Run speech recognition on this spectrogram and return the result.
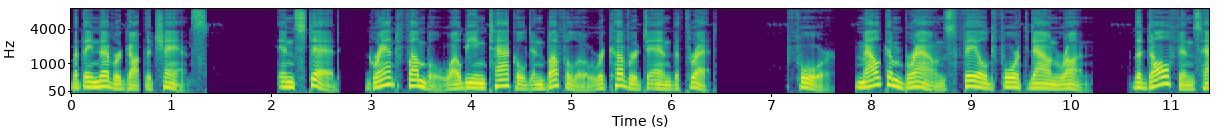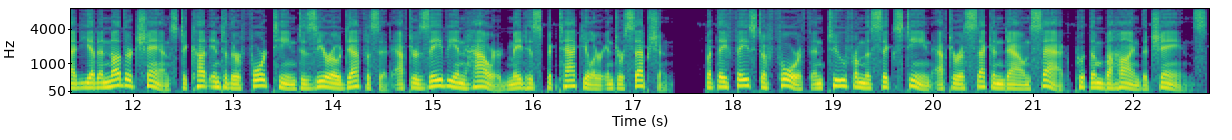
but they never got the chance. Instead, Grant fumble while being tackled and Buffalo recovered to end the threat. 4. Malcolm Brown's failed fourth down run. The Dolphins had yet another chance to cut into their 14-0 deficit after Xavier Howard made his spectacular interception, but they faced a fourth and two from the 16 after a second down sack put them behind the chains.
